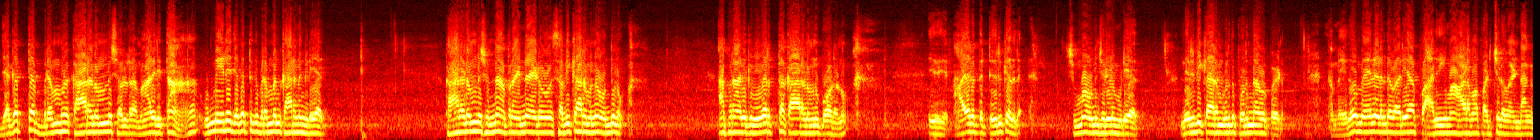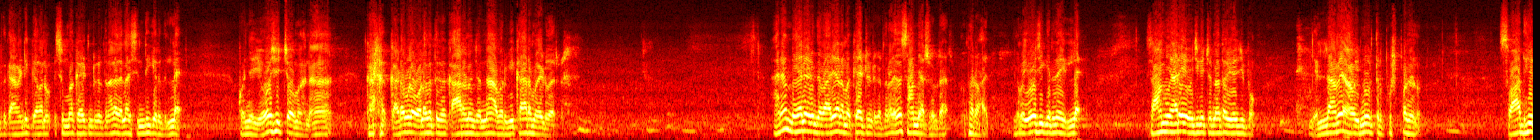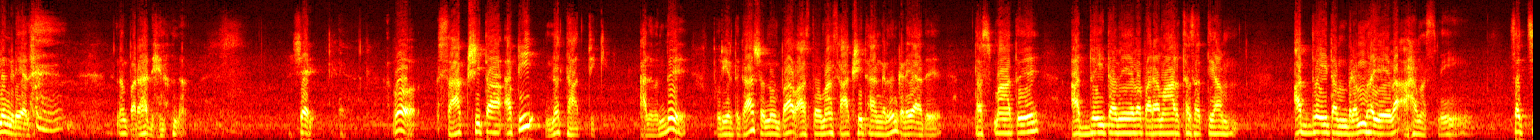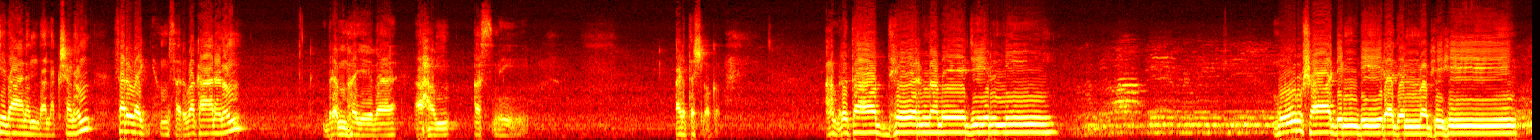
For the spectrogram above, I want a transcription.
ஜெகத்தை பிரம்ம காரணம்னு சொல்ற மாதிரி தான் உண்மையிலே ஜெகத்துக்கு பிரம்மன் காரணம் கிடையாது. காரணம்னு சொன்னா அப்புறம் என்ன ஆயிடும்? சவிகாரமெல்லாம் வந்துடும். அப்புறம் அதுக்கு விவர்த்த காரணம்னு போடணும். இது ஆயிரத்தெட்டு இருக்கு அதில். சும்மா ஒன்றும் சொல்லிட முடியாது. நிர்வீகாரம்ங்கிறது பொருந்தாம போயிடும். நம்ம ஏதோ மேலெழுந்த வாரியாக வாரியா ஆழமாக அதிகமா ஆழமா படிச்சுட வேண்டாங்கிறதுக்காக வேண்டி கவனம் சும்மா கேட்டுருக்கிறதுனால அதெல்லாம் சிந்திக்கிறது இல்லை. கொஞ்சம் யோசிச்சோமானா க- கடவுளை உலகத்துக்கு காரணம் சொன்னா அவர் விகாரம் ஆயிடுவார். ஆனா மேல எழுந்த வாரியா நம்ம கேட்டு இருக்கிறதுனால ஏதோ சாமியார் சொல்கிறார் பரவாயில்ல. நம்ம யோசிக்கிறதே இல்லை. சாமியாரே யோசிக்க சொன்னால் தான் யோசிப்போம். எல்லாமே அவன் இன்னொருத்தர் புஷ் பண்ணணும். சுவாதீனம் கிடையாது. நம்ம பராதீனம் தான். சரி. அப்போ சாட்சிதா அப்பி ந தாத்விக்கு அது வந்து புரியறதுக்காக சொன்னோம்ப்பா. வாஸ்தவமா சாட்சிதாங்கிறதும் கிடையாது. தஸ்மாத்து அத்வைத்தமேவ பரமார்த்த சத்தியம் அத்வைத்தம் பிரம்ம ஏவ அகமஸ்மி சச்சிதானந்த லக்ஷணம் சர்வஜம் சர்வகாரணம். பிரம்ம ஏவ அகம் அஸ்மி. அடுத்த ஸ்லோகம். அமிர்தாப்தேர்ணமே ஜீர்ணி மூர்ஷாடிண்டீரஜன்மபிஹி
